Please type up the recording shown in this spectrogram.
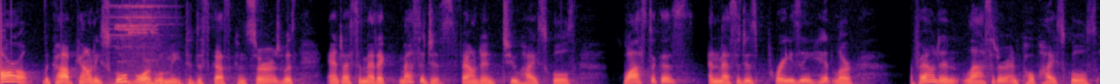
Tomorrow, the Cobb County School Board will meet to discuss concerns with anti Semitic messages found in two high schools. Swastikas and messages praising Hitler are found in Lassiter and Pope High Schools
